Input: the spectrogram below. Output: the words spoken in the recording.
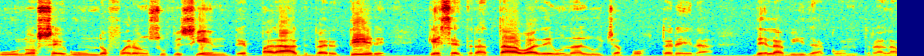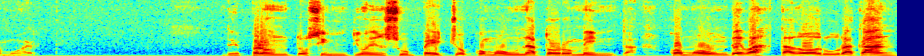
Unos segundos fueron suficientes para advertir que se trataba de una lucha postrera de la vida contra la muerte. De pronto sintió en su pecho como una tormenta, como un devastador huracán,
